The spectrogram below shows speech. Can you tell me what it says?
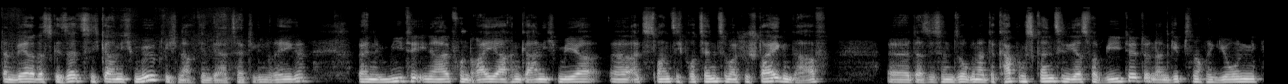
dann wäre das gesetzlich gar nicht möglich nach den derzeitigen Regeln, weil eine Miete innerhalb von drei Jahren gar nicht mehr äh, als 20% zum Beispiel steigen darf. Das ist eine sogenannte Kappungsgrenze, die das verbietet. Und dann gibt es noch Regionen,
